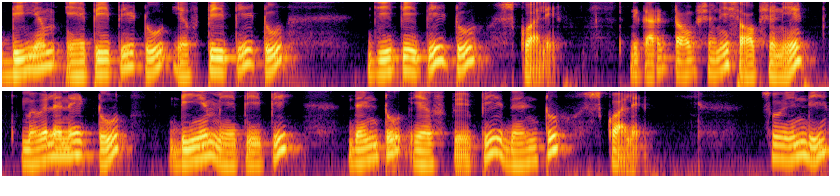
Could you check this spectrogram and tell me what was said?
DMAPP to FPP to GPP to squalene. The correct option is option A mevalonate to DMAPP then to FPP then to squalene. So in the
